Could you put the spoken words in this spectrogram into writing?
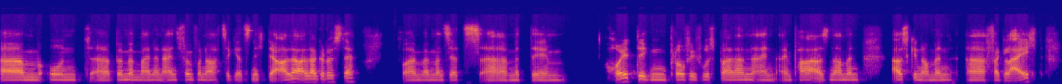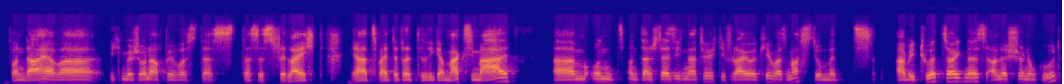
ähm, und äh, bin mit meinen 1,85 jetzt nicht der aller, allergrößte. Vor allem, wenn man es jetzt äh, mit dem heutigen Profifußballern, ein, ein paar Ausnahmen ausgenommen, äh, vergleicht. Von daher war ich mir schon auch bewusst, dass, dass es vielleicht ja zweite, dritte Liga maximal ähm, und, und dann stellt sich natürlich die Frage, okay, was machst du mit Abiturzeugnis? Alles schön und gut.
